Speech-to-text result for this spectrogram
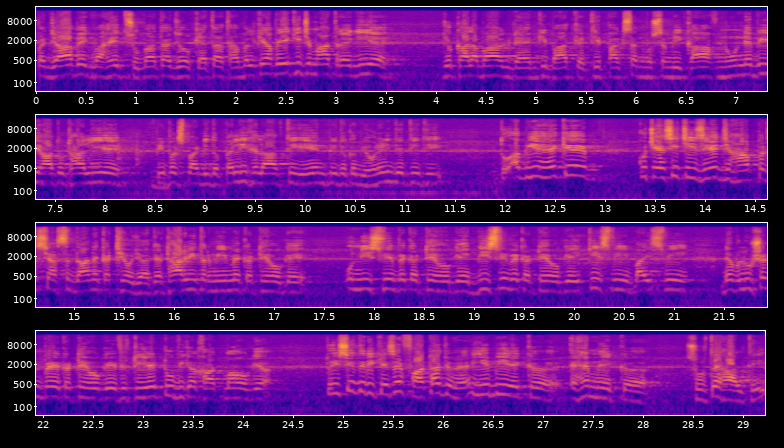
پنجاب ایک واحد صوبہ تھا جو کہتا تھا، بلکہ اب ایک ہی جماعت رہ گئی ہے جو کالا باغ ڈیم کی بات کرتی ہے۔ پاکستان مسلم لیگ کاف نون نے بھی ہاتھ اٹھا لیے۔ پیپلز پارٹی تو پہلی خلاف تھی، اے این پی تو کبھی ہونے نہیں دیتی تھی۔ تو اب یہ ہے کہ کچھ ایسی چیزیں جہاں پر سیاستدان اکٹھے ہو جاتے ہیں، اٹھارہویں ترمیم میں اکٹھے ہو گئے انیسویں پہ اکٹھے ہو گئے، بیسویں پہ اکٹھے ہو گئے، اکیسویں، بائیسویں، ڈیولوشن پہ اکٹھے ہو گئے، ففٹی ایٹ ٹو بی کا خاتمہ ہو گیا۔ تو اسی طریقے سے فاٹا جو ہے، یہ بھی ایک اہم ایک صورتحال تھی۔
